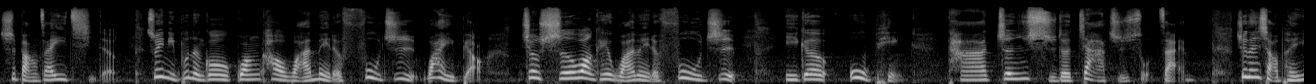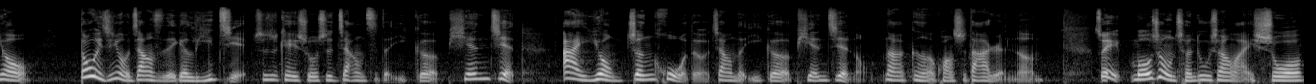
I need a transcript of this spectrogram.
是绑在一起的。所以你不能够光靠完美的复制外表，就奢望可以完美的复制一个物品它真实的价值所在。就连小朋友都已经有这样子的一个理解，甚至可以说是这样子的一个偏见。爱用真货的这样的一个偏见哦，那更何况是大人呢？所以某种程度上来说，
